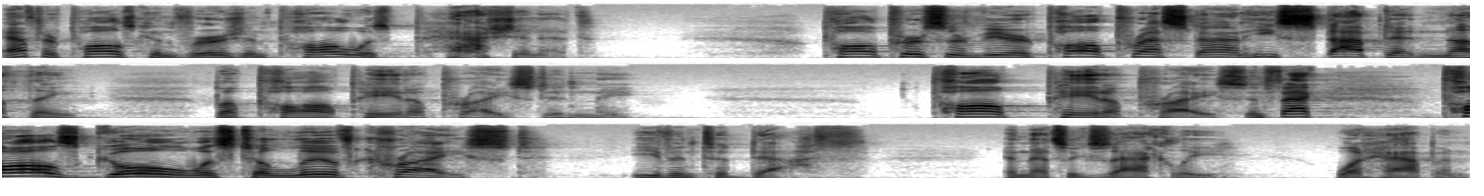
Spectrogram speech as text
After Paul's conversion, Paul was passionate. Paul persevered. Paul pressed on. He stopped at nothing. But Paul paid a price, didn't he? Paul paid a price. In fact, Paul's goal was to live Christ even to death. And that's exactly what happened.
